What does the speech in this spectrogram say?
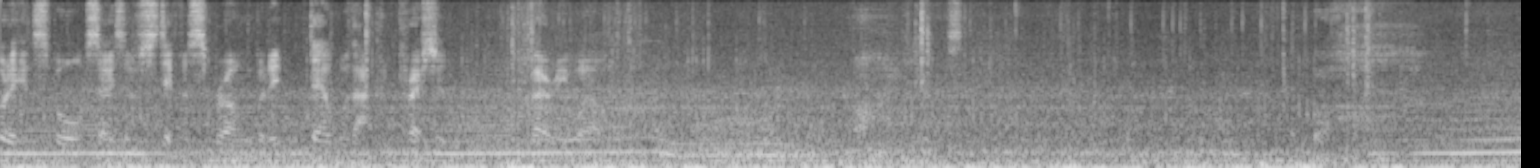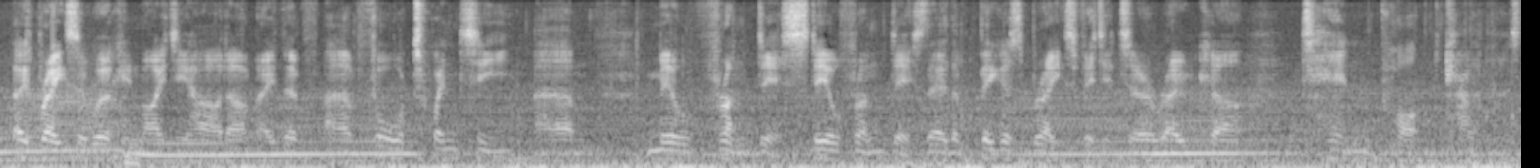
got it in sport, so it's a stiffer sprung, but it dealt with that compression very well. Those brakes are working mighty hard, aren't they? The um, 420 um, mil front disc, steel front disc. They're the biggest brakes fitted to a road car. 10 pot calipers,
